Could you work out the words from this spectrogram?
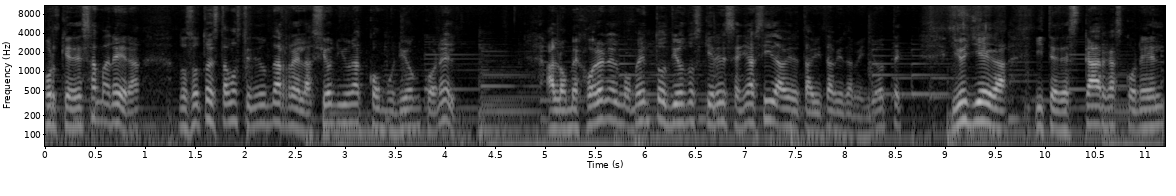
porque de esa manera nosotros estamos teniendo una relación y una comunión con Él. A lo mejor en el momento Dios nos quiere enseñar, sí, David, David, David, David. Dios llega y te descargas con Él,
